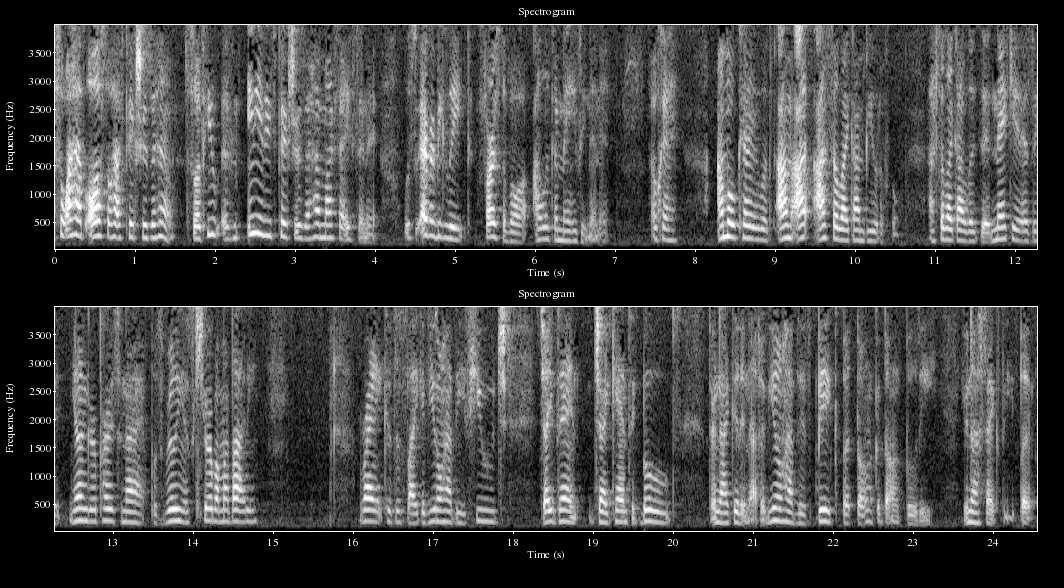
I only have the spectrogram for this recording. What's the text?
So I have also have pictures of him. So if he if any of these pictures that have my face in it was to ever be leaked, first of all, I look amazing in it. Okay? I'm okay with I'm I, I feel like I'm beautiful. I feel like I look good naked as a younger person. I was really insecure about my body. Right? Because it's like if you don't have these huge gigantic, gigantic boobs, they're not good enough. If you don't have this big but donk donk booty, you're not sexy. But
